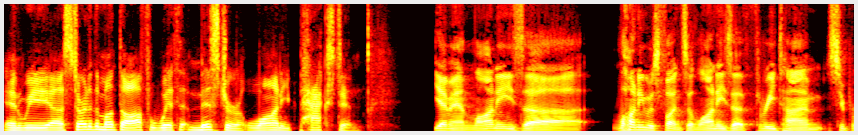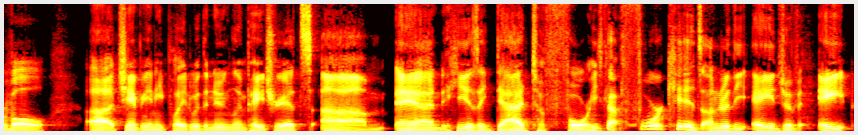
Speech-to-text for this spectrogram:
And we uh, started the month off with Mr. Lonnie Paxton. Yeah, man. Lonnie's uh, Lonnie was fun. So Lonnie's a three-time Super Bowl uh, champion. He played with the New England Patriots, um, and he is a dad to four. He's got four kids under the age of eight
